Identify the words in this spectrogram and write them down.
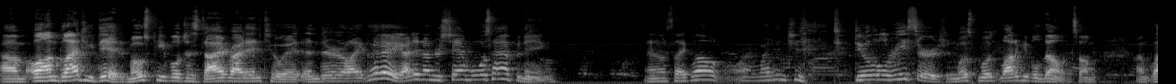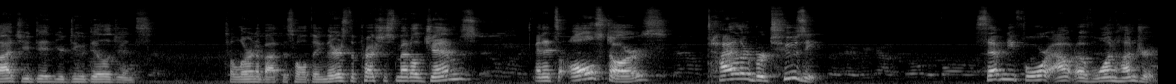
Um, well, I'm glad you did. Most people just dive right into it, and they're like, "Hey, I didn't understand what was happening." And I was like, well, why, didn't you do a little research? And most, most, a lot of people don't. So I'm, I'm glad you did your due diligence to learn about this whole thing. There's the precious metal gems, and it's all stars. Tyler Bertuzzi, 74 out of 100.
